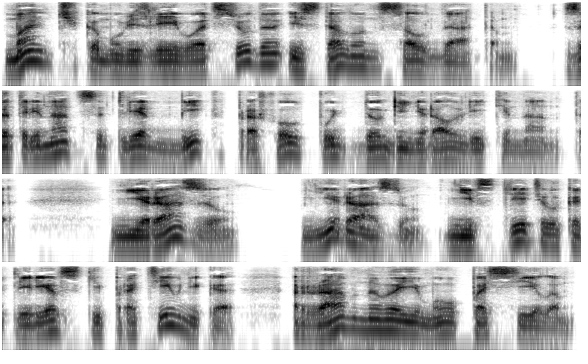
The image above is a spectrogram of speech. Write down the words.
Мальчиком увезли его отсюда, и стал он солдатом. За тринадцать лет битв прошел путь до генерал-лейтенанта. Ни разу, ни разу не встретил Котляревский противника, равного ему по силам.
